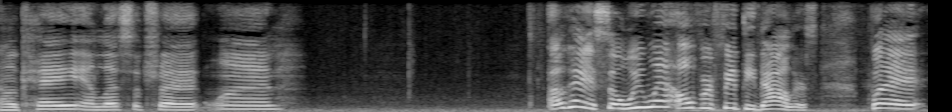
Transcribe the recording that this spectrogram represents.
Okay, and let's subtract one. Okay, so we went over $50. But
